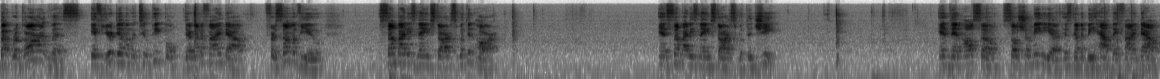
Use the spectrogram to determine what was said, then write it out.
But regardless, if you're dealing with two people, they're going to find out. For some of you, somebody's name starts with an R, and somebody's name starts with a G. And then also, social media is going to be how they find out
